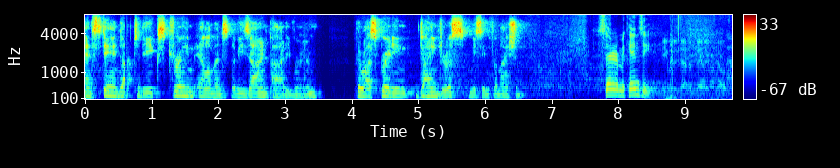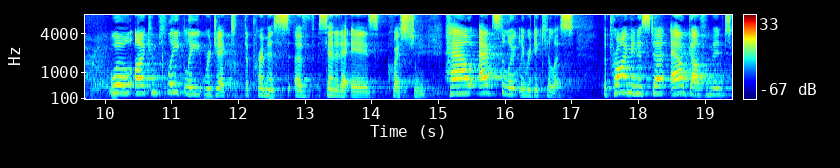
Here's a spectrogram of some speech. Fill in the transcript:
and stand up to the extreme elements of his own party room who are spreading dangerous misinformation. Senator McKenzie. Well, I completely reject the premise of Senator Ayres' question. How absolutely ridiculous. The Prime Minister, our government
